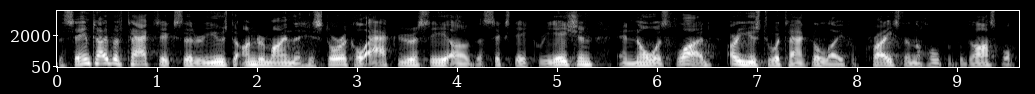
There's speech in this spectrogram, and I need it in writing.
The same type of tactics that are used to undermine the historical accuracy of the six day creation and Noah's flood are used to attack the life of Christ and the hope of the gospel.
